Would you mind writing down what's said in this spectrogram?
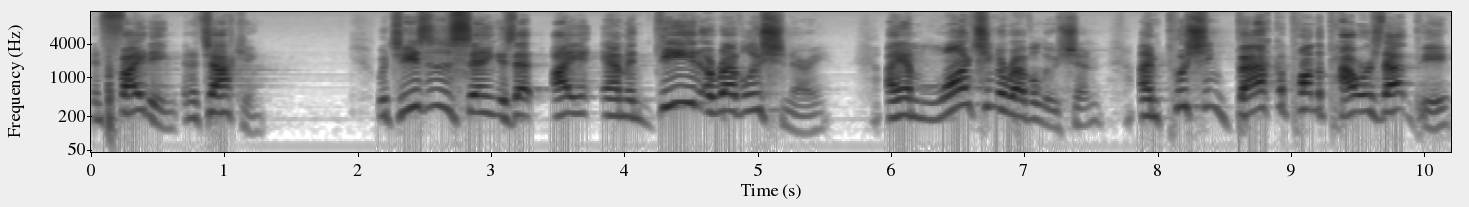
and fighting and attacking. What Jesus is saying is that I am indeed a revolutionary. I am launching a revolution. I'm pushing back upon the powers that be.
